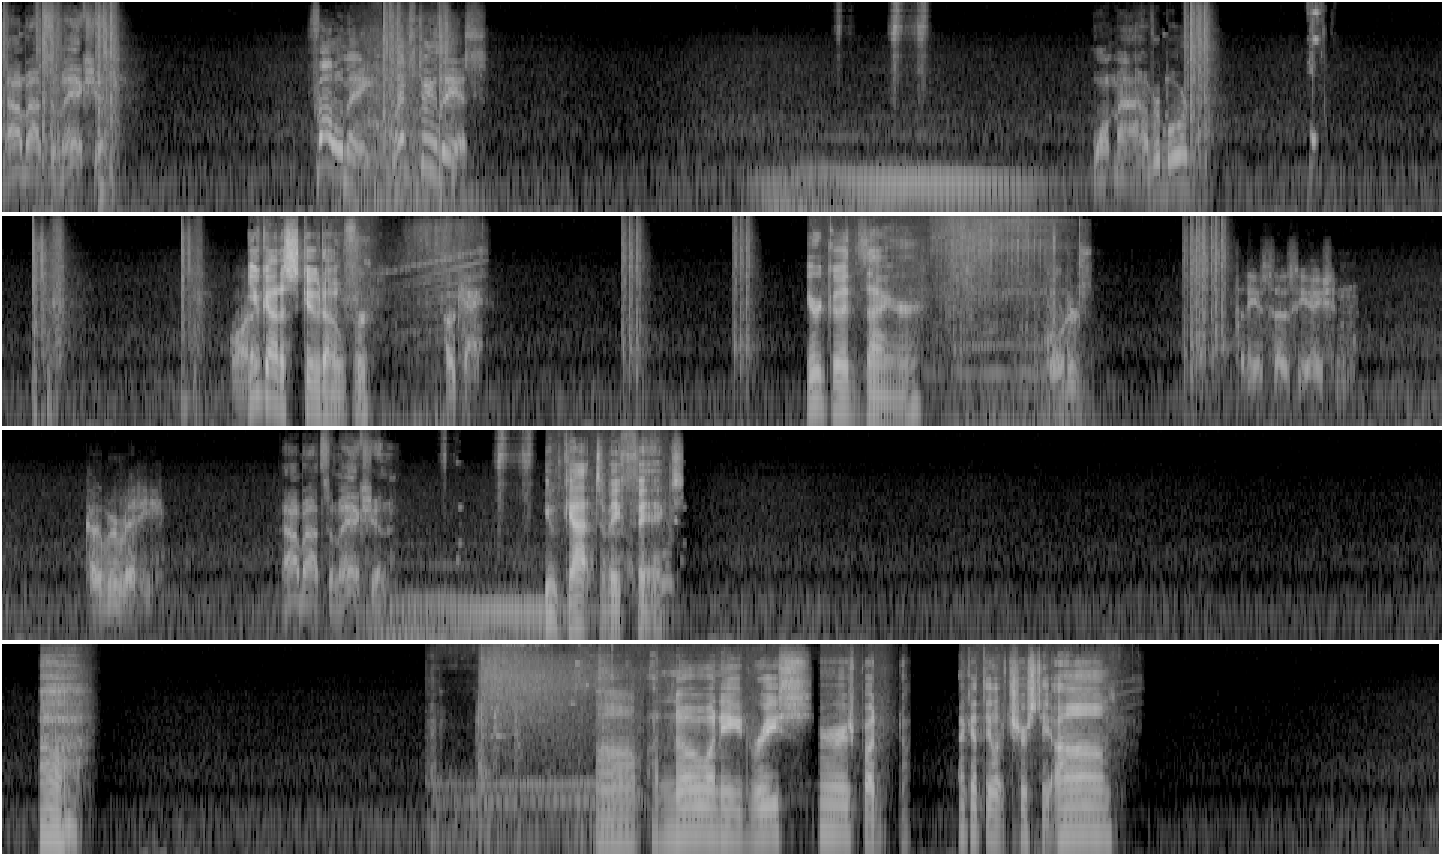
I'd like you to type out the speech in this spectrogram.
Uh, How about some action? Follow me. Let's do this. Want my hoverboard? What you a- got to scoot over. Okay. You're good there. Orders. For the association. Cobra ready. How about some action? You got to be fixed. Ah. Um, I know I need research, but I got the electricity. Um,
